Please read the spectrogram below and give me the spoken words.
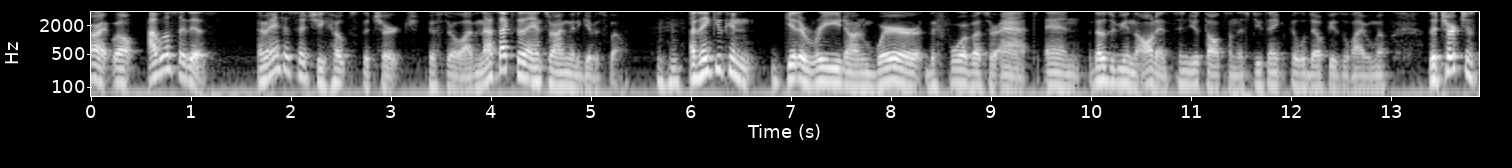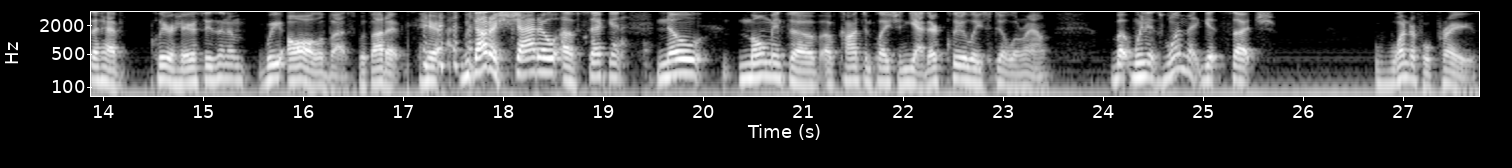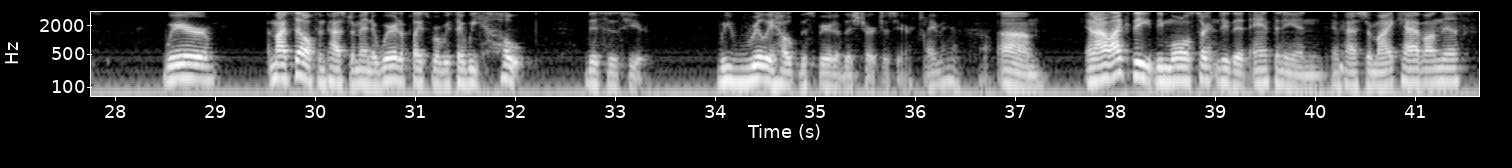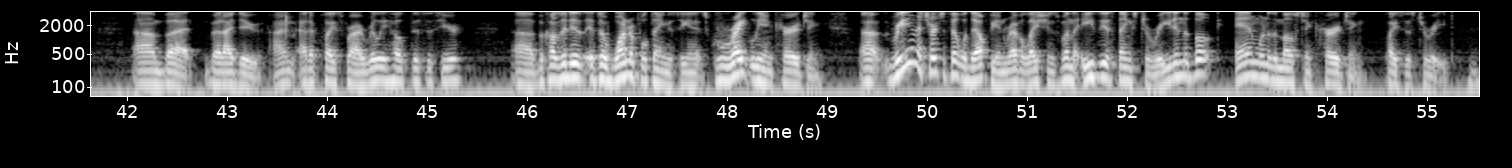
All right. Well, I will say this. Amanda said she hopes the church is still alive, and that's actually the answer I'm going to give as well. Mm-hmm. I think you can get a read on where the four of us are at. And those of you in the audience, send your thoughts on this. Do you think Philadelphia is alive and well? The churches that have clear heresies in them, we all of us, without a without a shadow of second, no moment of, of contemplation, yeah, they're clearly still around. But when it's one that gets such wonderful praise, we're myself and Pastor Amanda, we're at a place where we say we hope this is here we really hope the spirit of this church is here. Amen. Um, and I like the, the moral certainty that Anthony and, and Pastor Mike have on this. Um, but but I do. I'm at a place where I really hope this is here. Uh, because it is it's a wonderful thing to see and it's greatly encouraging. Uh, reading the Church of Philadelphia in Revelation is one of the easiest things to read in the book and one of the most encouraging places to read. Mm-hmm.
